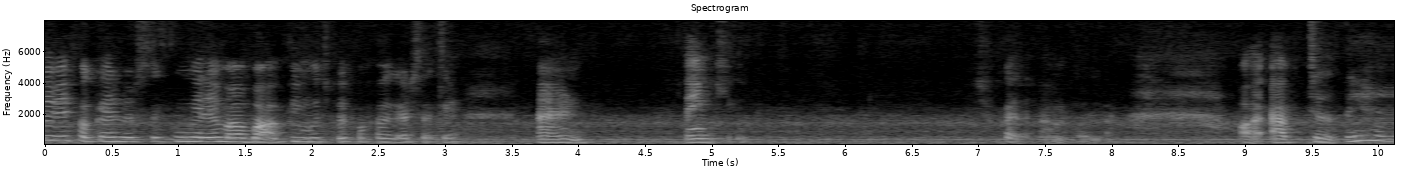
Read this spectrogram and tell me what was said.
पे भी फ़ख्र कर सकूँ, मेरे माँ बाप भी मुझ पर फ़ख्र कर सकें। एंड थैंक यू शुक्र अलहमदिल्ला और अब चलते हैं।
